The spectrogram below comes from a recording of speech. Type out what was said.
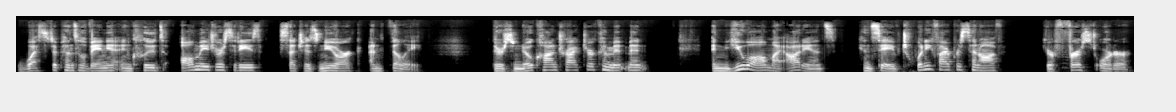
west to Pennsylvania, includes all major cities such as New York and Philly. There's no contractor commitment, and you all, my audience, can save 25% off your first order.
